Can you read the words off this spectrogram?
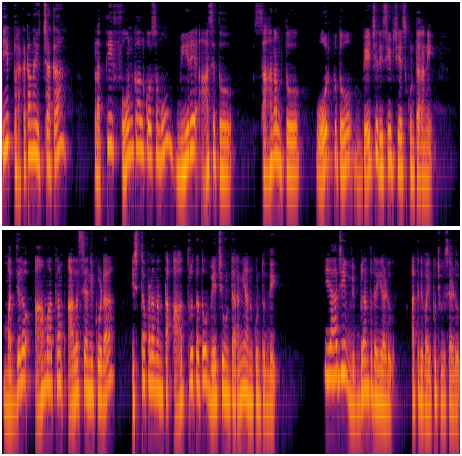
ఈ ప్రకటన ఇచ్చాక ప్రతి ఫోన్ కాల్ కోసము మీరే ఆశతో సహనంతో ఓర్పుతో వేచి రిసీవ్ చేసుకుంటారని. మధ్యలో ఆ మాత్రం ఆలస్యాన్ని కూడా ఇష్టపడనంత ఆతృతతో వేచి ఉంటారని అనుకుంటుంది. యాజీ విభ్రాంతుడయ్యాడు. అతడి వైపు చూశాడు.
